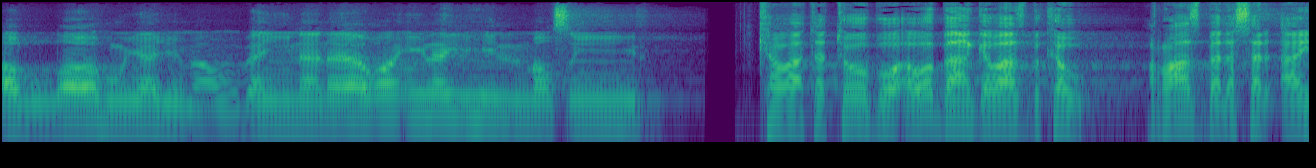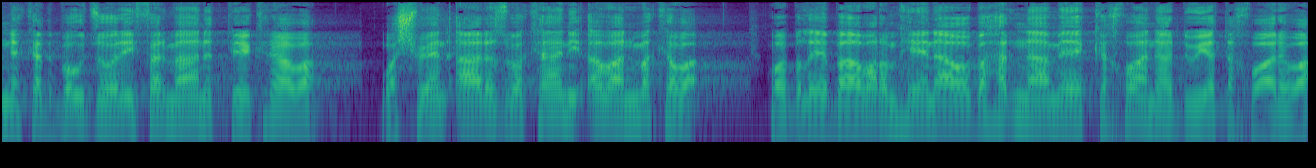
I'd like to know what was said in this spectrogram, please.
الله يجمع بيننا وإليه المصير. کەواتە تۆ بۆ ئەوە بانگەواز بکە و ڕاز بە لەسەر ئاینەکەت بەو جۆرەی فەرمانت پێکراوە. و شوێن ئارەزوەکانی ئەوان مەکەوە. و بڵێ باوەڕم هێناوە بە هەر نامەیەک کە خوا نردوویەتە خوارەوە.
